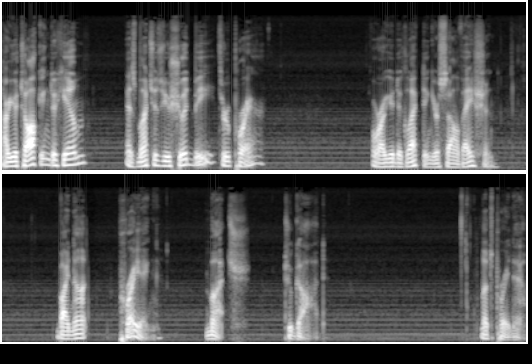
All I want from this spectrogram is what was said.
Are you talking to Him as much as you should be through prayer? Or are you neglecting your salvation by not praying much to God. Let's pray now.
